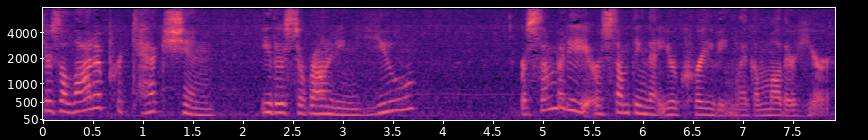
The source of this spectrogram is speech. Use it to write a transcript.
There's a lot of protection either surrounding you or somebody or something that you're craving, like a mother here.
